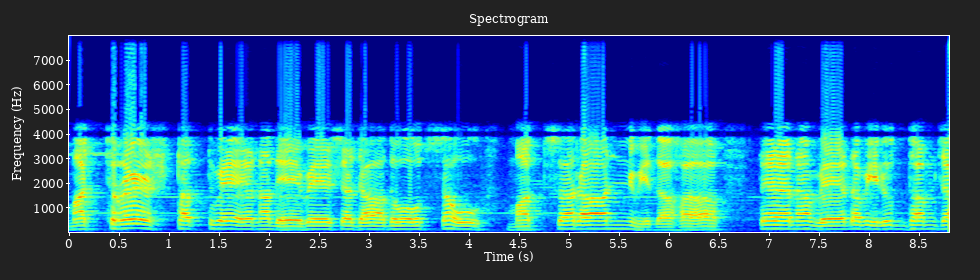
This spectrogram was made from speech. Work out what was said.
मच्छ्रेष्ठत्वेन देवेशजातोऽसौ मत्सरान्विदः तेन वेदविरुद्धं च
